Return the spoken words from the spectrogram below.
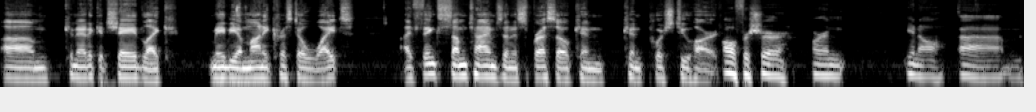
um, Connecticut shade, like maybe a Montecristo white, I think sometimes an espresso can can push too hard. Oh, for sure. Or in, you know, um,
